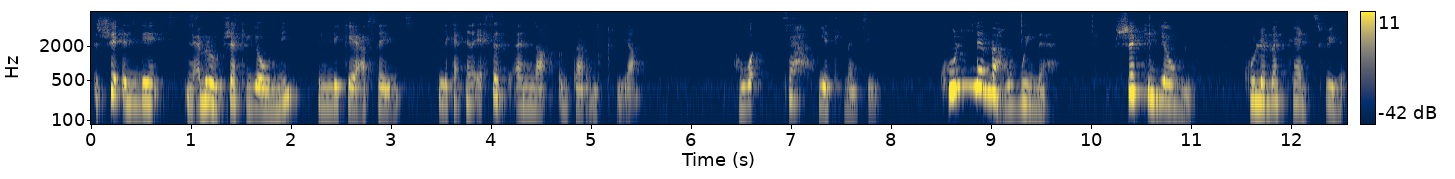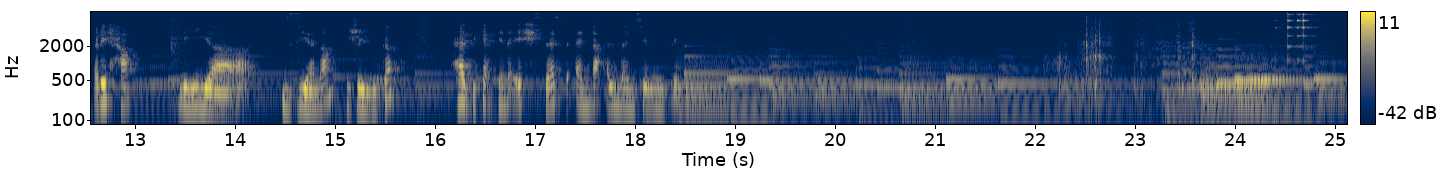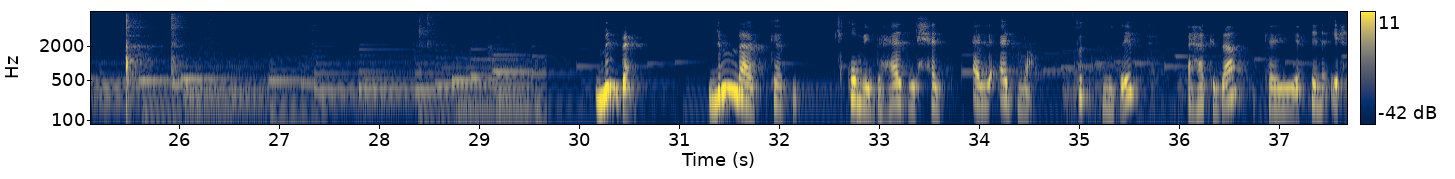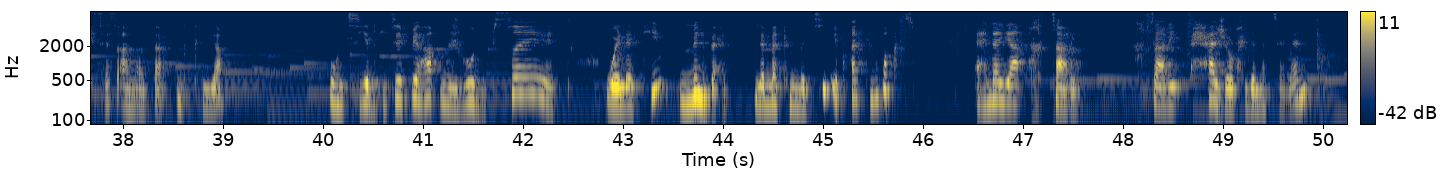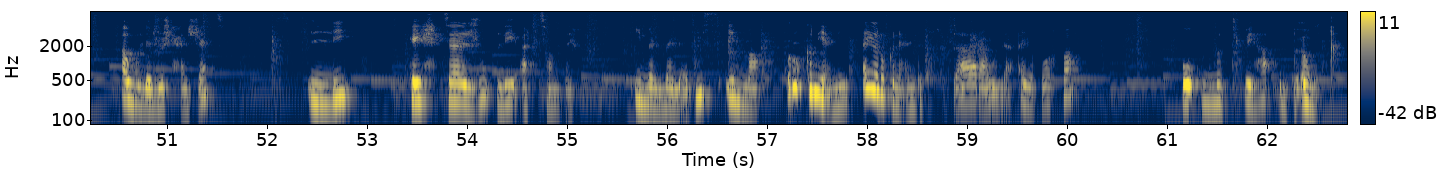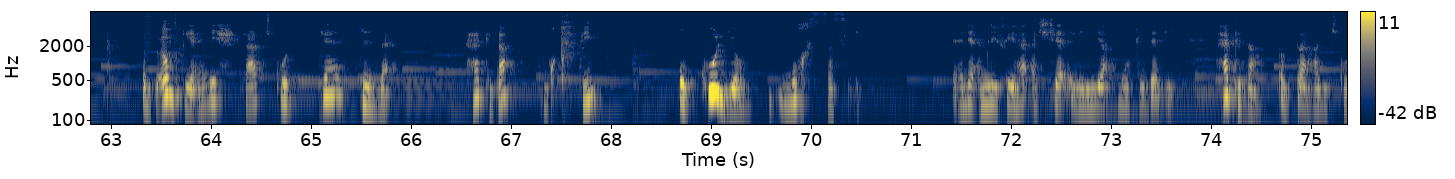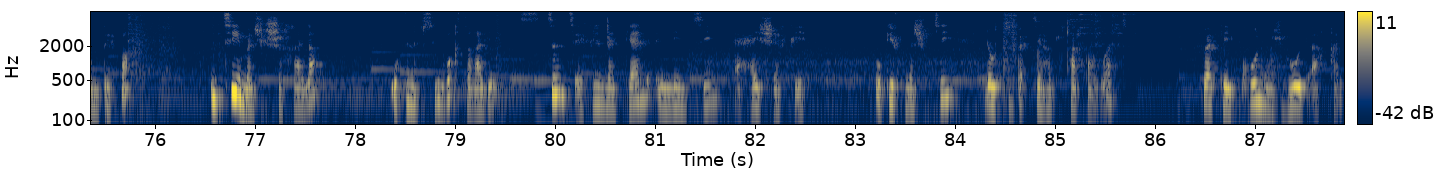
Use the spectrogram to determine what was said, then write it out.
الشيء اللي نعمله بشكل يومي اللي كيعطي اللي كيعطينا إحساس أن الدار نقيه هو تهوية المنزل. كلما هويناه بشكل يومي كلما كانت فيه ريحة اللي هي مزيانة جيدة هذا كيعطينا إحساس أن المنزل نظيف. لما كتقومي بهذا الحد الأدنى في التنظيف هكذا كيعطينا إحساس أن الدار نقيه وانت بديتي فيها مجهود بسيط ولكن من بعد لما كملتي يبقى لك الوقت. هنايا اختاري. اختاري حاجة واحدة مثلا أو جوج حاجات اللي كيحتاجوا للتنظيف. إما الملابس إما ركن يعني أي ركن عندك في الدار ولا أي غرفة. ونظفيها بعمق. بعمق يعني حتى تكون كتلمع هكذا وقفي. وكل يوم مخصص لك. يعني عملي فيها أشياء اللي هي مفيدة لك. هكذا الدار غادي تكون نظيفة. انت ماشي شغالة. وفي نفس الوقت غادي تستمتعي في المكان اللي انت عايشة فيه. وكيف ما شفتي لو تبعتي هاد الخطوات فكيكون مجهود أقل.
